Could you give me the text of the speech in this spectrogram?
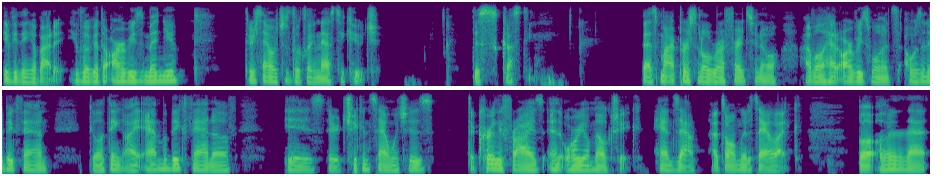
If you think about it, you look at the Arby's menu, their sandwiches look like nasty cooch. Disgusting. That's my personal reference. You know, I've only had Arby's once. I wasn't a big fan. The only thing I am a big fan of is their chicken sandwiches, the curly fries, and Oreo milkshake. Hands down. That's all I'm going to say I like. But other than that,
